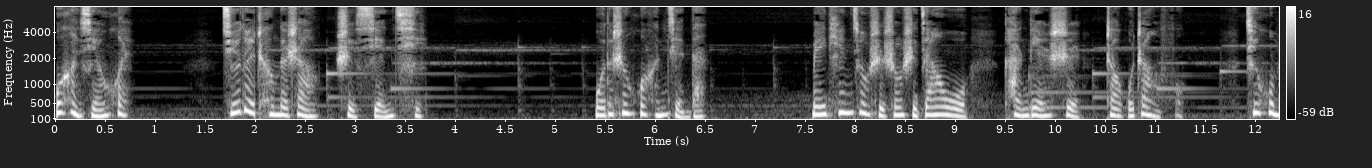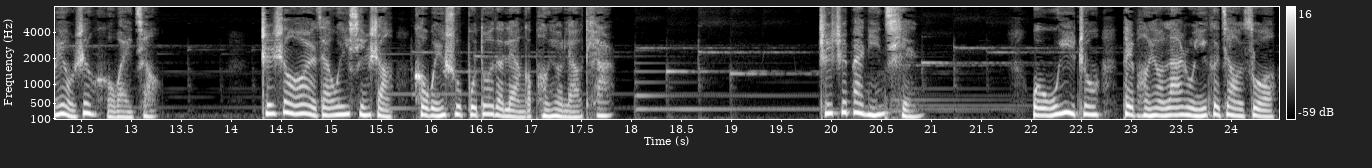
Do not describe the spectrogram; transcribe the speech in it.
我很贤惠，绝对称得上是贤妻。我的生活很简单，每天就是收拾家务、看电视、照顾丈夫，几乎没有任何外交。只是偶尔在微信上和为数不多的两个朋友聊天直至半年前，我无意中被朋友拉入一个叫做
